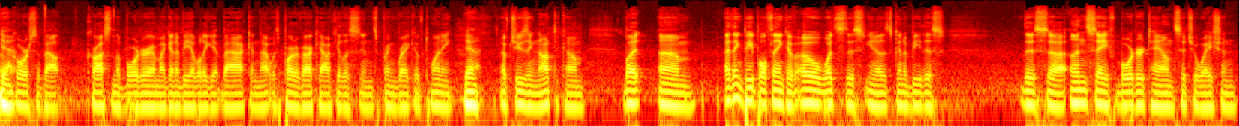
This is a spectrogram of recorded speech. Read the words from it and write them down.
of yeah. course, about crossing the border. Am I going to be able to get back? And that was part of our calculus in spring break of 20 yeah. of choosing not to come. But um, I think people think of, oh, what's this? You know, it's going to be this this uh, unsafe border town situation.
